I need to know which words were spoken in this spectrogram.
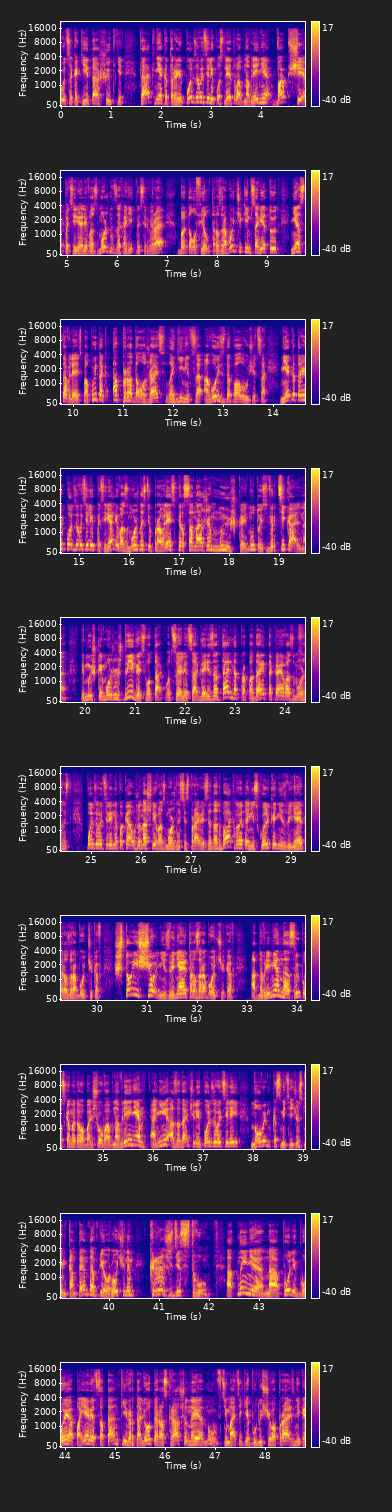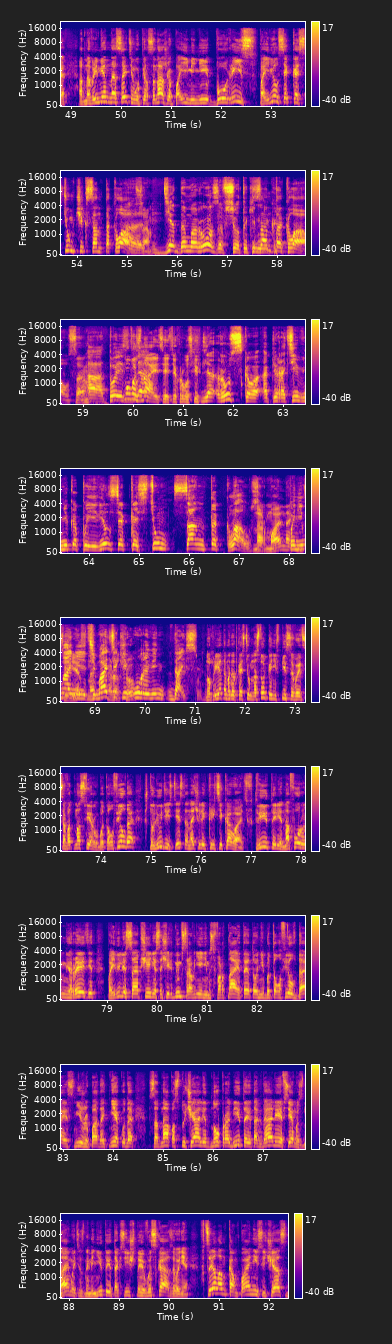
прокрадываются какие-то ошибки. Так, некоторые пользователи после этого обновления вообще потеряли возможность заходить на сервера Battlefield. Разработчики им советуют не оставлять попыток, а продолжать логиниться, авось да получится. Некоторые пользователи потеряли возможность управлять персонажем мышкой, ну то есть вертикально. Ты мышкой можешь двигать вот так вот целиться, а горизонтально пропадает такая возможность. Пользователи на ПК уже нашли возможность исправить этот баг, но это нисколько не извиняет разработчиков. Что еще не извиняет разработчиков? Одновременно с выпуском этого большого обновления они озадачили пользователей новым косметическим контентом, приуроченным к Рождеству. Отныне на поле боя появятся танки и вертолеты, раскрашенные ну, в тематике будущего праздника. Одновременно с этим у персонажа по имени Борис появился костюмчик Санта-Клауса. А, Деда Мороза все-таки. Санта-Клауса. А, то есть Ну, вы для- знаете этих русских. Для русского оперативника появился костюм Санта-Клауса. Нормально, Понимание интересно, тематики, хорошо. уровень DICE. Но при этом этот костюм настолько не вписывается в атмосферу Battlefield, что люди, естественно, начали критиковать. В Твиттере, на форуме Reddit появились сообщения с очередным сравнением с Fortnite. Это не Battlefield, DICE, ниже падать некуда. Со дна постучали, дно пробито и так далее. Все мы знаем эти знаменитые токсичные высказывания. В целом, компании сейчас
